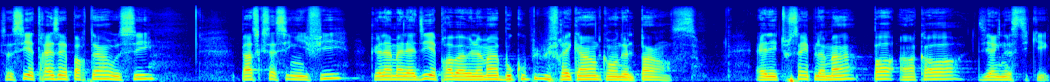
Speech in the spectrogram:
Ceci est très important aussi parce que ça signifie que la maladie est probablement beaucoup plus fréquente qu'on ne le pense. Elle est tout simplement pas encore diagnostiquée.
